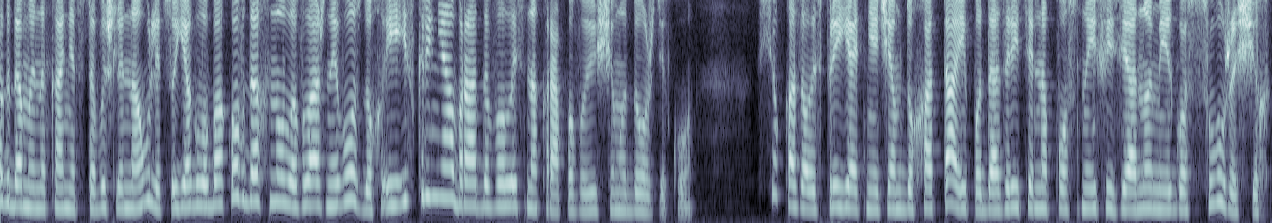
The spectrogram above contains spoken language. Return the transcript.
Когда мы наконец-то вышли на улицу, я глубоко вдохнула влажный воздух и искренне обрадовалась накрапывающему дождику. Все казалось приятнее, чем духота и подозрительно постные физиономии госслужащих,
